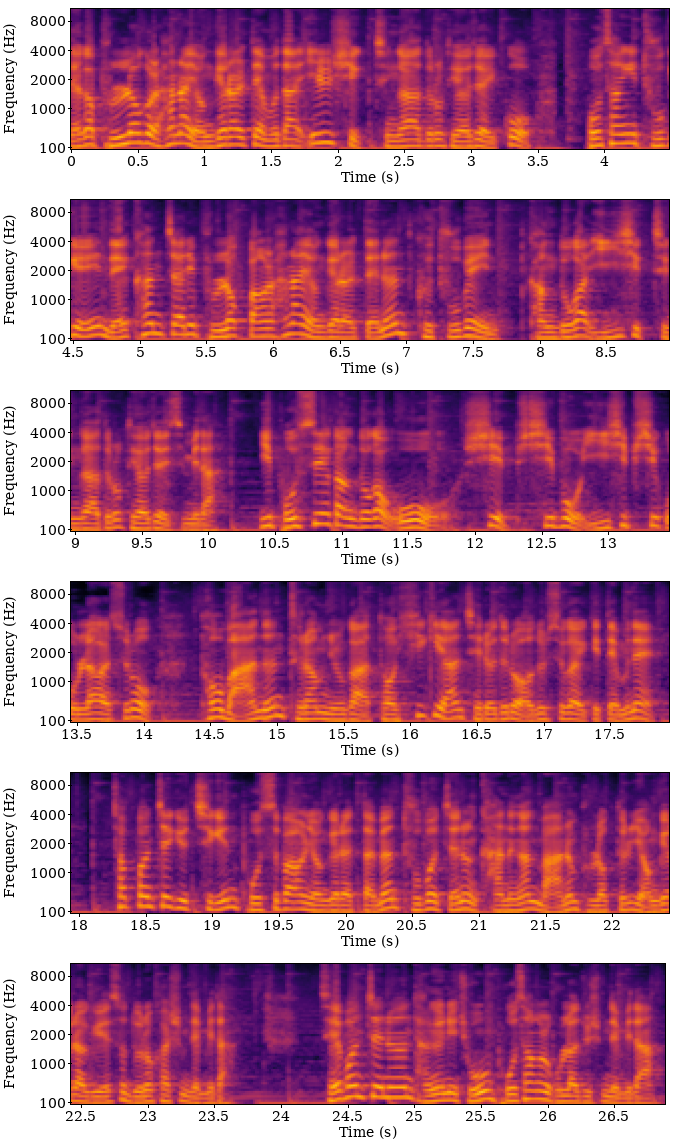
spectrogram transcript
내가 블럭을 하나 연결할 때마다 1씩 증가하도록 되어져 있고 보상이 2개인 4칸짜리 블럭방을 하나 연결할 때는 그 2배인 강도가 2씩 증가하도록 되어져 있습니다. 이 보스의 강도가 5, 10, 15, 20씩 올라갈수록 더 많은 드랍률과 더 희귀한 재료들을 얻을 수가 있기 때문에 첫 번째 규칙인 보스방을 연결했다면 두 번째는 가능한 많은 블럭들을 연결하기 위해서 노력하시면 됩니다. 세 번째는 당연히 좋은 보상을 골라주시면 됩니다.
